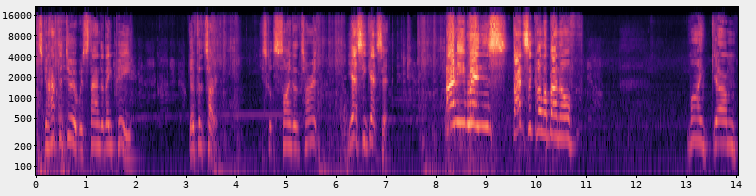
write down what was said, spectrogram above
he's going to have to do it with standard AP. Go for the turret. He's got the side of the turret. Yes, he gets it. And he wins! That's a Kolobanov. My gum.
